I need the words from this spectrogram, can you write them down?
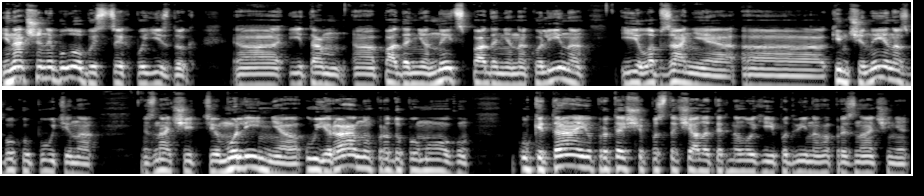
Інакше не було б з цих поїздок а, і там а, падання ниць, падання на коліна і лапзання а, Кім Чен Ына з боку Путіна, значить, моління у Ірану про допомогу у Китаю про те, що постачали технології подвійного призначення,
